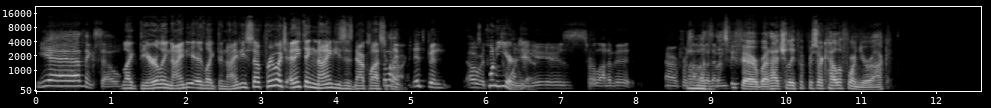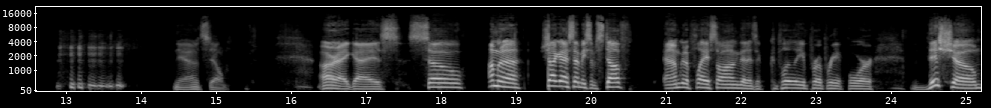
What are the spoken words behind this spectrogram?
yeah, I think so. like the early '90s, like the '90s stuff. Pretty much anything '90s is now classic Somebody- rock. it's been Oh, over 20 years, 20 yeah. years for a lot of it, or for Oh, some Let's, of it. I let's be fair. Red Hot Chili Peppers are California rock. Yeah, it's still. All right, guys. So I'm gonna Shy Guy sent me some stuff, and I'm going to play a song that is completely appropriate for this show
